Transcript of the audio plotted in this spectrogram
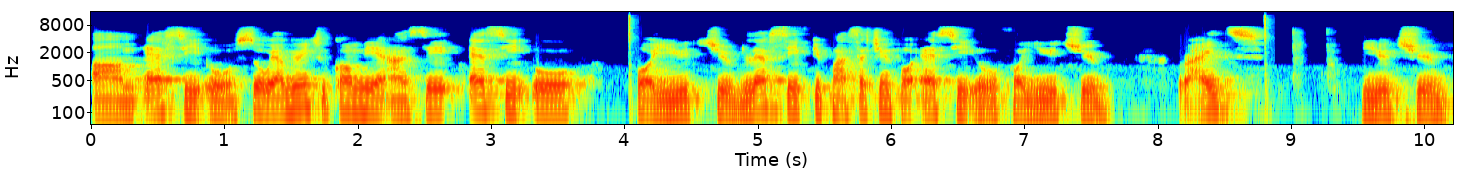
um, SEO. So we are going to come here and say SEO for YouTube. Let's see people are searching for SEO for YouTube, right? YouTube.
